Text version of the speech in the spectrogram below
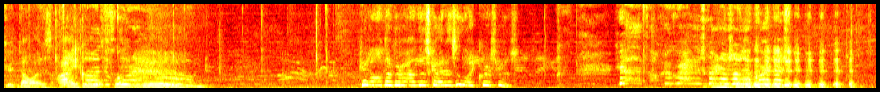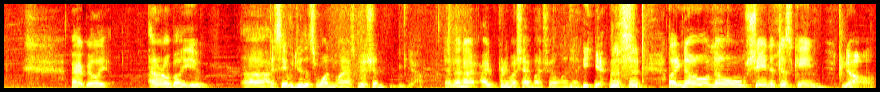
Good. No, it is I who will flame you. Get on the ground. This guy doesn't like Christmas. Yeah, fucking ground. This guy doesn't look Christmas. All right, Billy. I don't know about you, uh, I say we do this one last mission, Yeah. And then I, I pretty much had my fill. I think. Yeah. like no no shade at this game. no,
